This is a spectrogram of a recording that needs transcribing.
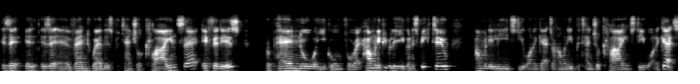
Is it is it an event where there's potential clients there? If it is, prepare, know what you're going for, right? How many people are you going to speak to? How many leads do you want to get, or how many potential clients do you want to get?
